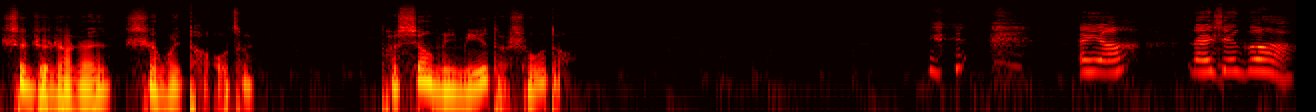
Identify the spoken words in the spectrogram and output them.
甚至让人甚为陶醉。他笑眯眯的说道：“哎呀，男神哥，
